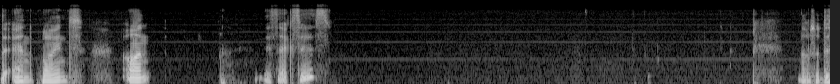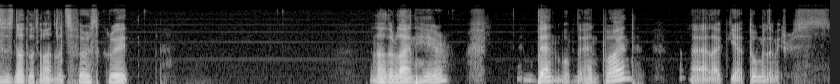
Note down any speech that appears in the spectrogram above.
the endpoints on this axis. No, so this is not what I want. Let's first create another line here then move the endpoint uh, like yeah two millimeters.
